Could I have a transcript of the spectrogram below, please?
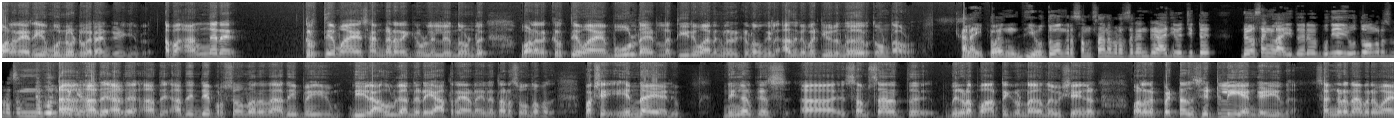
വളരെയധികം മുന്നോട്ട് വരാൻ കഴിഞ്ഞിട്ടുണ്ട് അപ്പോൾ അങ്ങനെ കൃത്യമായ സംഘടനയ്ക്കുള്ളിൽ നിന്നുകൊണ്ട് വളരെ കൃത്യമായ ബോൾഡായിട്ടുള്ള തീരുമാനങ്ങൾ എടുക്കണമെങ്കിൽ അതിന് പറ്റിയൊരു നേതൃത്വം ഉണ്ടാവണം. അല്ല ഇപ്പൊ യൂത്ത് കോൺഗ്രസ് സംസ്ഥാന പ്രസിഡന്റ് രാജിവെച്ചിട്ട് ദിവസങ്ങളായി. ഇതൊരു പുതിയ യൂത്ത് കോൺഗ്രസ് പ്രസിഡന്റിനെ പോലും അത് അത് അത് അതിന്റെ പ്രശ്നം എന്ന് പറയുന്നത് അതിപ്പോൾ ഈ രാഹുൽ ഗാന്ധിയുടെ യാത്രയാണ് അതിന് തടസ്സമെന്ന് പറഞ്ഞത് പക്ഷേ എന്തായാലും നിങ്ങൾക്ക് സംസ്ഥാനത്ത് നിങ്ങളുടെ പാർട്ടിക്ക് ഉണ്ടാകുന്ന വിഷയങ്ങൾ വളരെ പെട്ടെന്ന് സെറ്റിൽ ചെയ്യാൻ കഴിയുന്ന സംഘടനാപരമായ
